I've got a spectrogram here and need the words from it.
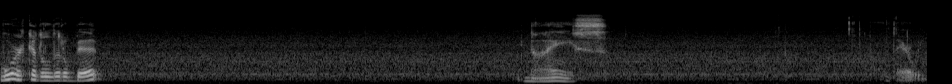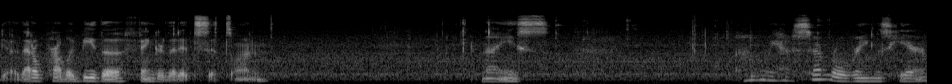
work it a little bit. Nice. Oh, there we go. That'll probably be the finger that it sits on. Nice. Oh, we have several rings here.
